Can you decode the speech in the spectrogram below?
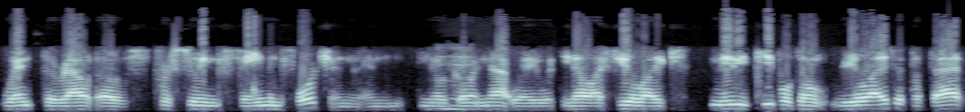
went the route of pursuing fame and fortune, and you know Mhm. going that way. With you know, I feel like maybe people don't realize it, but that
